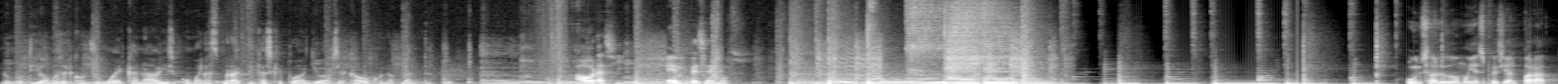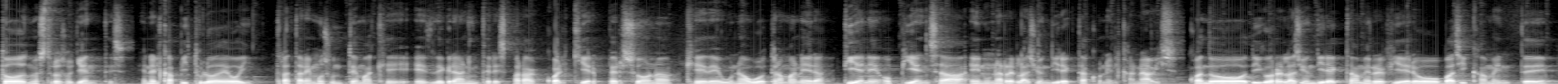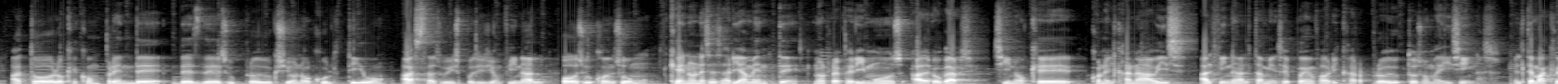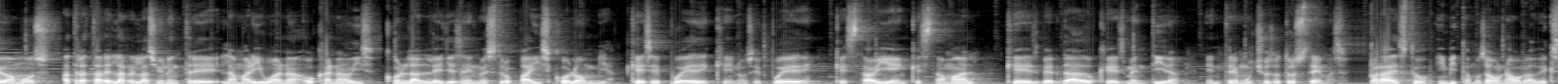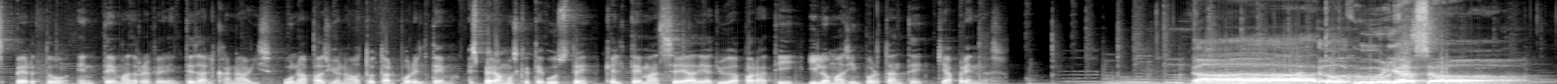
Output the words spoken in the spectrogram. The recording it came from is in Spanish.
No motivamos el consumo de cannabis o malas prácticas que puedan llevarse a cabo con la planta. Ahora sí, empecemos. Un saludo muy especial para todos nuestros oyentes. En el capítulo de hoy trataremos un tema que es de gran interés para cualquier persona que de una u otra manera tiene o piensa en una relación directa con el cannabis. Cuando digo relación directa me refiero básicamente a todo lo que comprende desde su producción o cultivo hasta su disposición final o su consumo, que no necesariamente nos referimos a drogarse, sino que con el cannabis al final también se pueden fabricar productos o medicinas. El tema que vamos a tratar es la relación entre la marihuana o cannabis con las leyes en nuestro país Colombia. ¿Qué se puede, qué no se puede, qué está bien, qué está mal, qué es verdad o qué es mentira, entre muchos otros temas. Para esto invitamos a un abogado experto en temas referentes al cannabis, un apasionado total por el tema. Esperamos que te guste, que el tema sea de ayuda para ti y lo más importante, que aprendas. Dato curioso.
